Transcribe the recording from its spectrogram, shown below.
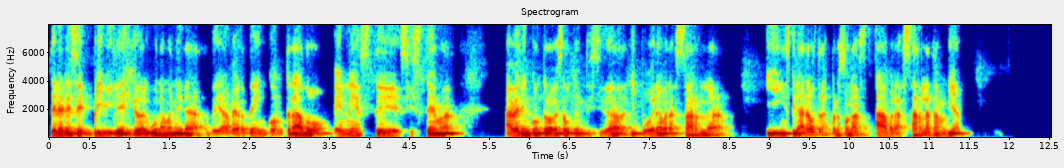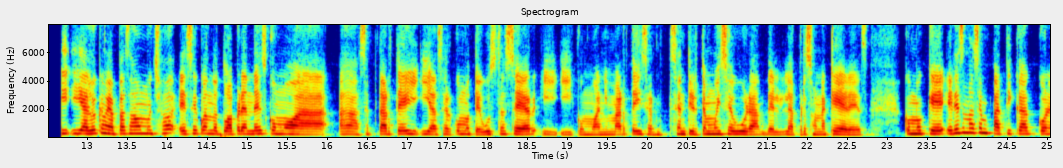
tener ese privilegio de alguna manera de haberte encontrado en este sistema, haber encontrado esa autenticidad y poder abrazarla e inspirar a otras personas a abrazarla también. Y, algo que me ha pasado mucho es que cuando tú aprendes como a, aceptarte y, hacer como te gusta ser y, como animarte y sentirte muy segura de la persona que eres, como que eres más empática con,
